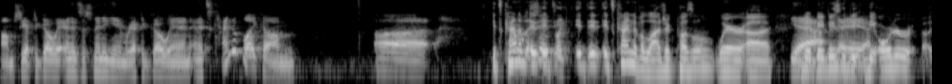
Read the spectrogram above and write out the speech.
um, so you have to go in, and it's this mini game where you have to go in, and it's kind of like um, uh, it's kind of it, it's, like, it, it, it's kind of a logic puzzle where uh, yeah, basically yeah, yeah, the, the, order uh,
